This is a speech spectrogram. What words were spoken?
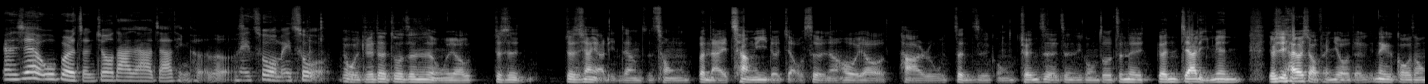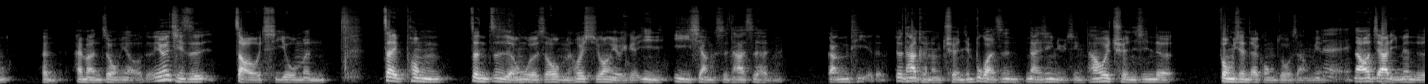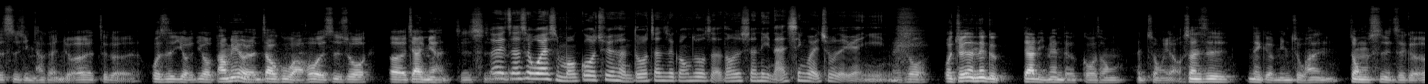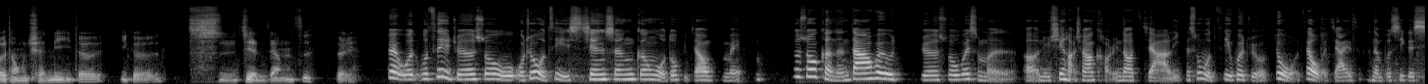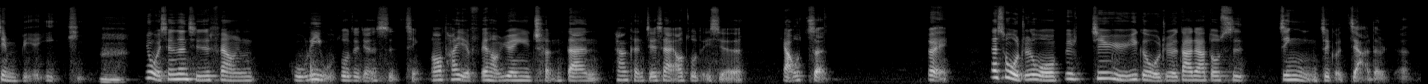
感谢 Uber 拯救大家的家庭和乐。没错，没错。我觉得做政治人物要就是就是像雅琳这样子，从本来倡议的角色，然后要踏入政治工全职的政治工作，真的跟家里面，尤其还有小朋友的那个沟通，很还蛮重要的。因为其实早期我们在碰政治人物的时候，我们会希望有一个意意向是他是很钢铁的，就他可能全心，不管是男性女性，他会全心的。奉献在工作上面，对，然后家里面的事情，他可能就呃这个，或是有有旁边有人照顾啊，或者是说呃家里面很支持。所以这是为什么过去很多政治工作者都是生理男性为主的原因。没错，我觉得那个家里面的沟通很重要，算是那个民主和重视这个儿童权利的一个实践，这样子。对，对我我自己觉得说，我我觉得我自己先生跟我都比较没。就是说，可能大家会觉得说，为什么呃女性好像要考虑到家里？可是我自己会觉得，对我在我家里可能不是一个性别议题。嗯，因为我先生其实非常鼓励我做这件事情，然后他也非常愿意承担他可能接下来要做的一些调整。对，但是我觉得我必基于一个，我觉得大家都是经营这个家的人，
